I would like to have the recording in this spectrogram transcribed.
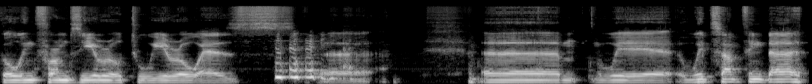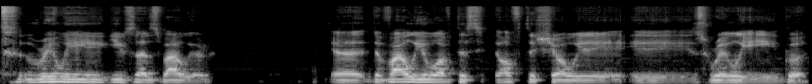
going from zero to hero as uh, um, with with something that really gives us value. Uh, the value of this of the show is, really good.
